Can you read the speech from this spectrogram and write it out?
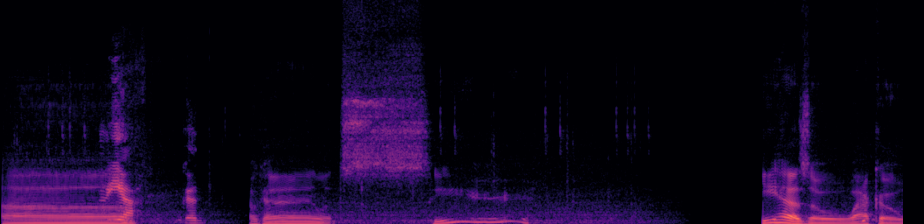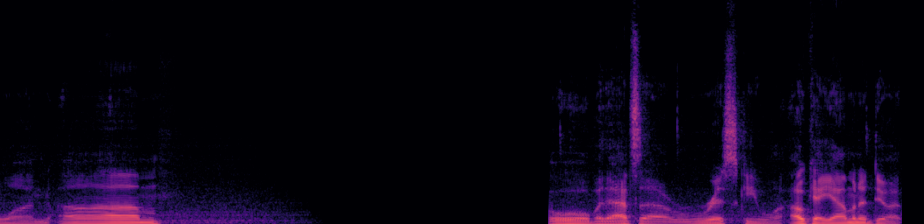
Uh, yeah, good. Okay, let's see. He has a wacko one. Um. Oh, but that's a risky one. Okay, yeah, I'm gonna do it.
